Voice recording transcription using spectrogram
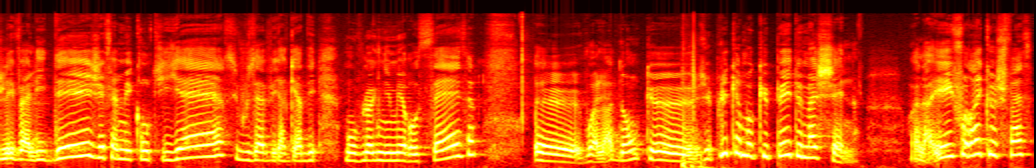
Je l'ai validé, j'ai fait mes comptes hier, si vous avez regardé mon vlog numéro 16. Euh, voilà, donc euh, j'ai plus qu'à m'occuper de ma chaîne. Voilà, et il faudrait que je fasse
